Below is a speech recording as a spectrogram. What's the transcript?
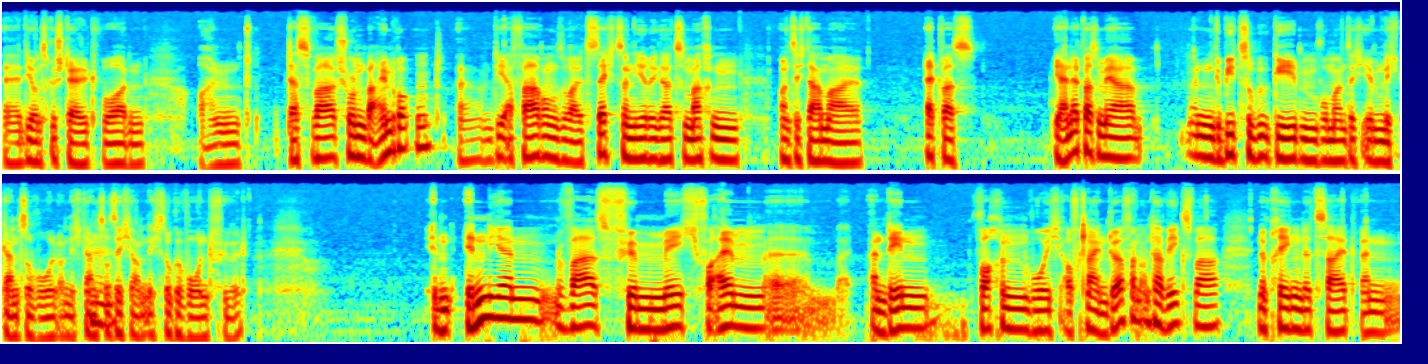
äh, die uns gestellt wurden. Und das war schon beeindruckend, äh, die Erfahrung so als 16-Jähriger zu machen und sich da mal etwas, ja, in etwas mehr ein Gebiet zu begeben, wo man sich eben nicht ganz so wohl und nicht ganz so sicher und nicht so gewohnt fühlt. in Indien war es für mich vor allem äh, an den Wochen, wo ich auf kleinen Dörfern unterwegs war, eine prägende Zeit, wenn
